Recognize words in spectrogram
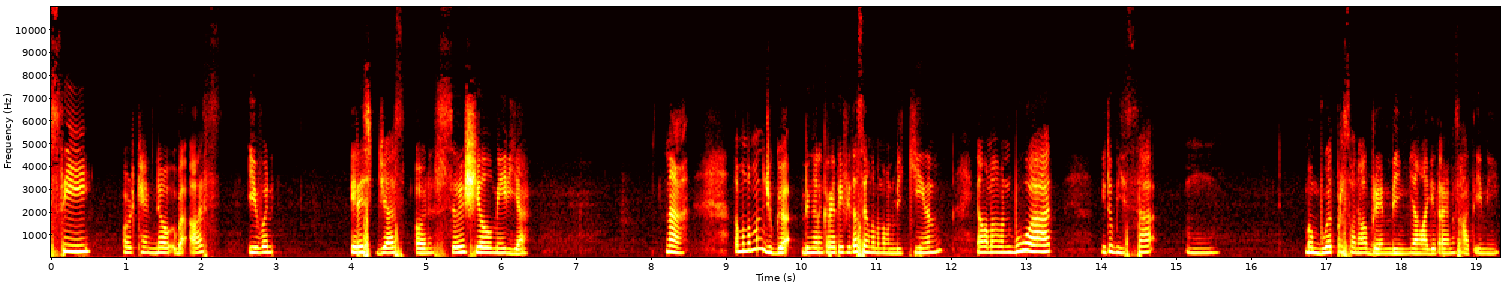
see or can know about us even it is just on social media. Nah, teman-teman juga dengan kreativitas yang teman-teman bikin, yang teman-teman buat, itu bisa mm, membuat personal branding yang lagi tren saat ini.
